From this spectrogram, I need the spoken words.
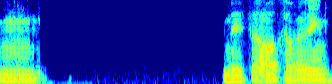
אה, להתראות חברים.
